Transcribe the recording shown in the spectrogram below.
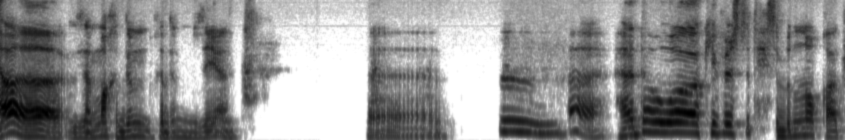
آه آه زعما خدم خدم مزيان. آه. آه هذا هو كيفاش تتحسب النقاط.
